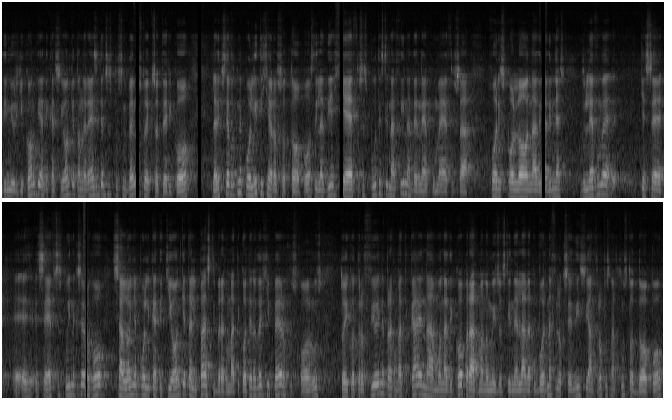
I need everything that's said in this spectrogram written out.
δημιουργικών διαδικασιών και των residences που συμβαίνουν στο εξωτερικό. Δηλαδή πιστεύω ότι είναι πολύ τυχερός ο τόπος, δηλαδή έχει αίθουσες που ούτε στην Αθήνα δεν έχουμε αίθουσα χωρίς κολόνα, δηλαδή μιας, δουλεύουμε και σε, σε αίθουσες που είναι, ξέρω εγώ, σαλόνια πολυκατοικιών και τα λοιπά στην πραγματικότητα, ενώ εδώ έχει υπέροχους χώρους, το οικοτροφείο είναι πραγματικά ένα μοναδικό πράγμα, νομίζω, στην Ελλάδα που μπορεί να φιλοξενήσει ανθρώπους να έρθουν στον τόπο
